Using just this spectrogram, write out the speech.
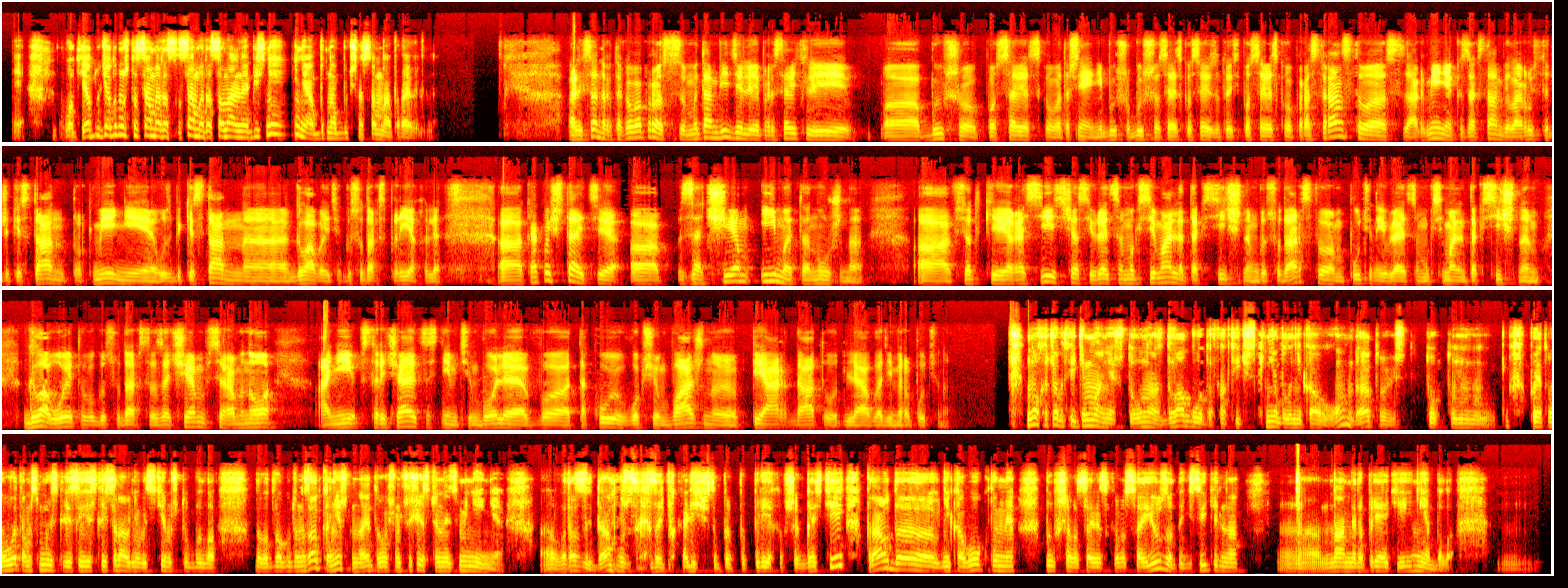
Вот, я, я думаю, что самое, самое рациональное объяснение обычно самое правильное. Александр, такой вопрос. Мы там видели представителей э, бывшего постсоветского, точнее, не бывшего, бывшего Советского Союза, то есть постсоветского пространства, Армения, Казахстан, Беларусь, Таджикистан, Туркмения, Узбекистан, э, главы этих государств приехали. Э, как вы считаете, э, зачем им это нужно? Все-таки Россия сейчас является максимально токсичным государством, Путин является максимально токсичным главой этого государства. Зачем все равно они встречаются с ним, тем более в такую, в общем, важную пиар-дату для Владимира Путина. Но хочу обратить внимание, что у нас два года фактически не было никого, да, то есть тут, поэтому в этом смысле, если, если сравнивать с тем, что было два, два года назад, конечно, на это, в общем, существенное изменение э, в разы, да, можно сказать, по количеству приехавших гостей. Правда, никого, кроме бывшего Советского Союза, да, действительно на мероприятии не было.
